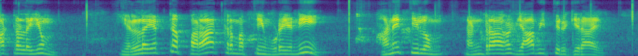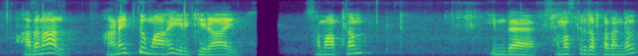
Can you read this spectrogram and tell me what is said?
ஆற்றலையும் எல்லையற்ற பராக்கிரமத்தையும் உடைய நீ அனைத்திலும் நன்றாக வியாபித்திருக்கிறாய். அதனால் அனைத்துமாக இருக்கிறாய். சமாப்தம். இந்த சமஸ்கிருத பதங்கள்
